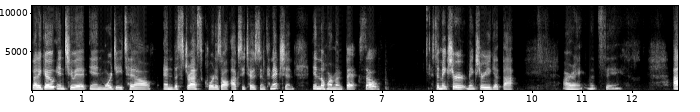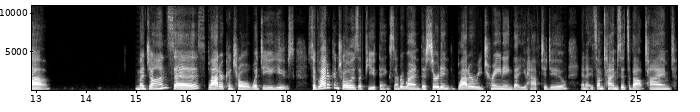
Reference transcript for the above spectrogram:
but I go into it in more detail and the stress cortisol oxytocin connection in the hormone fix. So so make sure make sure you get that. All right, let's see. Uh, Majan says, bladder control, what do you use? So, bladder control is a few things. Number one, there's certain bladder retraining that you have to do. And it, sometimes it's about timed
